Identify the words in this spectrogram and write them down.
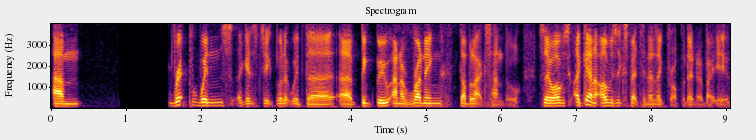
Um, Rip wins against Jake Bullet with the uh, big boot and a running double axe handle. So I was again I was expecting a leg drop. I don't know about you.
